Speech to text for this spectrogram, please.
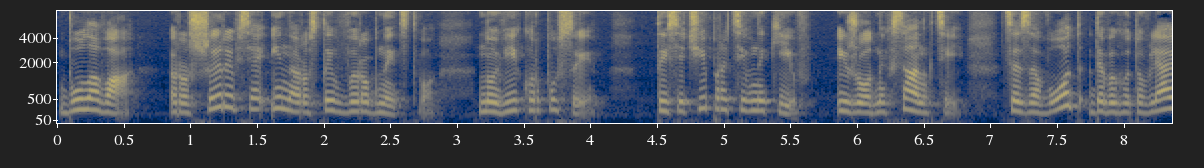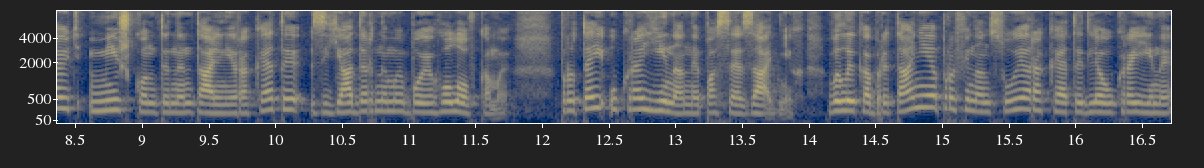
Булава, розширився і наростив виробництво, нові корпуси, тисячі працівників і жодних санкцій. Це завод, де виготовляють міжконтинентальні ракети з ядерними боєголовками. Проте й Україна не пасе задніх. Велика Британія профінансує ракети для України.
